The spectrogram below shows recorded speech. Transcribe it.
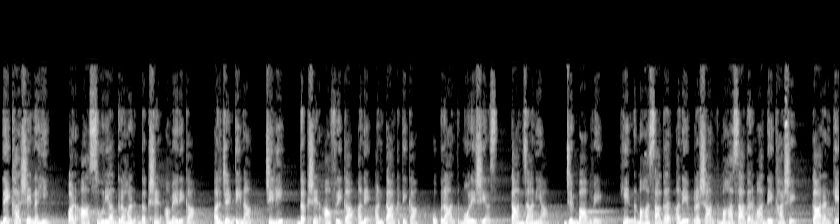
દેખાશે નહીં, પણ આ સૂર્ય ગ્રહણ દક્ષિણ અમેરિકા, અર્જેન્ટિના, ચિલી, દક્ષિણ આફ્રિકા અને અંટાર્કટિકા, ઉપરાંત મોરેશિયસ તાન્ઝાનિયા જિમ્બાબ્વે હિન્દ મહાસાગર અને પ્રશાંત મહાસાગરમાં દેખાશે, કારણ કે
